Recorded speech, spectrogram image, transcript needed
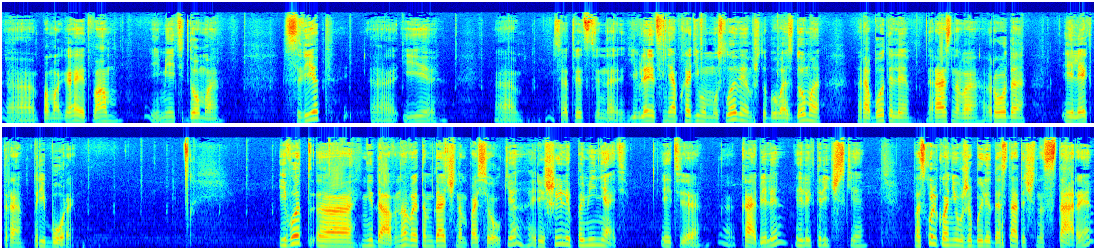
э, помогает вам иметь дома свет э, и, э, соответственно, является необходимым условием, чтобы у вас дома работали разного рода электроприборы. И вот э, недавно в этом дачном поселке решили поменять эти э, кабели электрические, поскольку они уже были достаточно старые,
